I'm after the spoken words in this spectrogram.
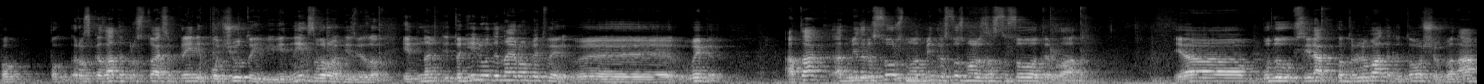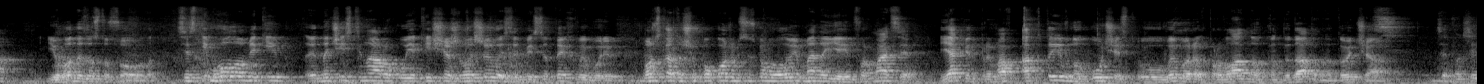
по, по, розказати про ситуацію в країні, почути від них зворотній зв'язок. І, і тоді люди най роблять ви, е, вибір. А так, адмінресурс, ну адмінресурс може застосовувати влада. Я буду всіляко контролювати для того, щоб вона його не застосовувала. Сільським головам, які е, нечисті на руку, які ще ж лишилися після тих виборів, можу сказати, що по кожному сільському голові в мене є інформація, як він приймав активну участь у виборах провладного кандидата на той час. Це Максим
